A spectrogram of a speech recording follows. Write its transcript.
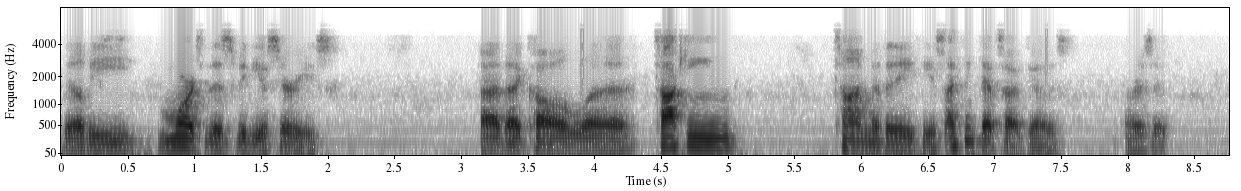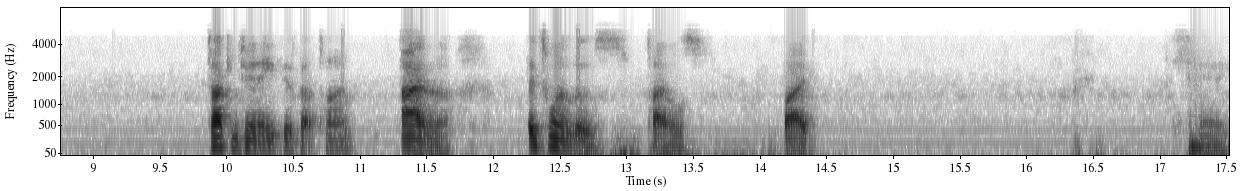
there'll be more to this video series uh, that I call uh, Talking Time with an Atheist. I think that's how it goes. Or is it Talking to an Atheist about Time? I don't know. It's one of those titles. But, okay.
